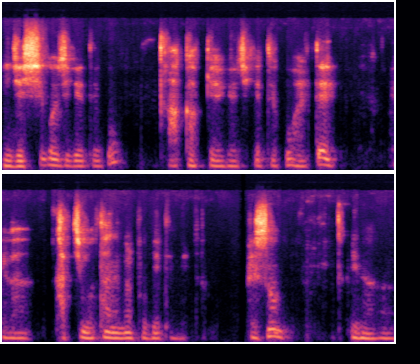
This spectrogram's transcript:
이제 식어지게 되고 아깝게 여겨지게 되고 할 때 내가 갚지 못하는 걸 보게 됩니다. 그래서 우리가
